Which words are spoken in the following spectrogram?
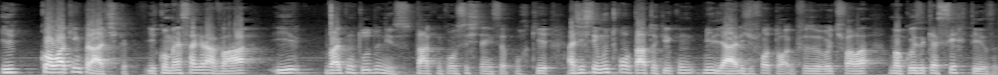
e coloque em prática. E comece a gravar e vai com tudo nisso, tá? Com consistência. Porque a gente tem muito contato aqui com milhares de fotógrafos. Eu vou te falar uma coisa que é certeza.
